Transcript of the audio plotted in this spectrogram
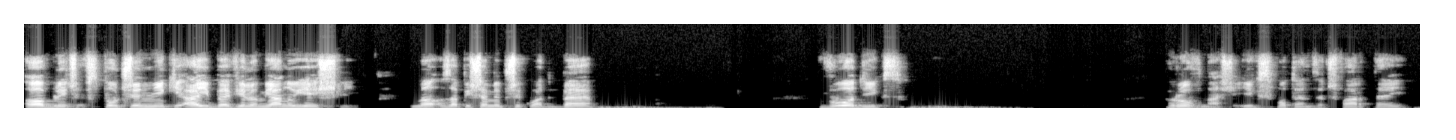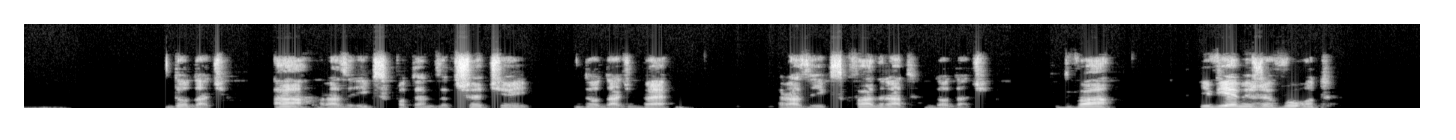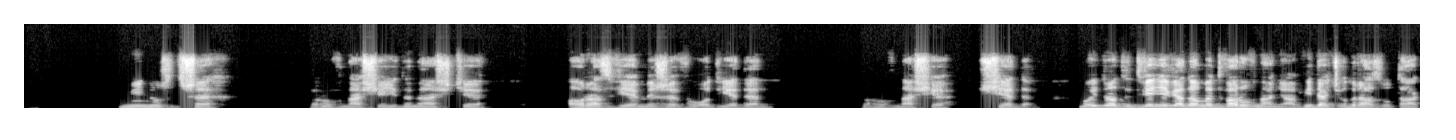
Oblicz współczynniki a i b wielomianu, jeśli. No, zapiszemy przykład b. w od x równa się x w potędze czwartej dodać a razy x w potędze trzeciej dodać b razy x kwadrat dodać 2 i wiemy, że w od minus 3 równa się 11 oraz wiemy, że w od 1 równa się 7. Moi drodzy, dwie niewiadome, dwa równania. Widać od razu, tak?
